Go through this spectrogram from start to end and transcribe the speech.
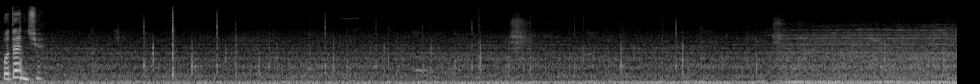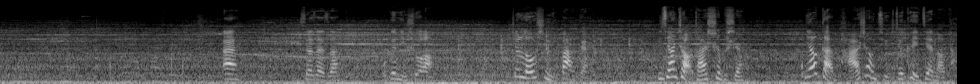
我带你去。哎，小崽子，我跟你说，这楼是你爸盖的，你想找他是不是？你要敢爬上去，就可以见到他。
